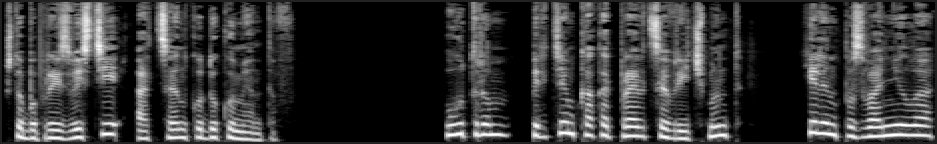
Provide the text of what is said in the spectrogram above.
чтобы произвести оценку документов. Утром, перед тем, как отправиться в Ричмонд, Хелен позвонила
